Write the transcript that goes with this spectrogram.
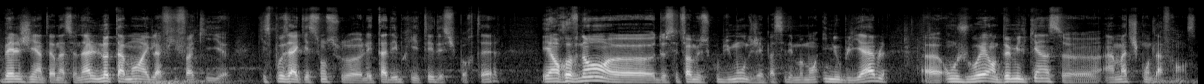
belge et internationale, notamment avec la FIFA qui, qui se posait la question sur l'état d'ébriété des supporters. Et en revenant de cette fameuse Coupe du Monde, j'ai passé des moments inoubliables. on jouait en 2015 un match contre la France.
